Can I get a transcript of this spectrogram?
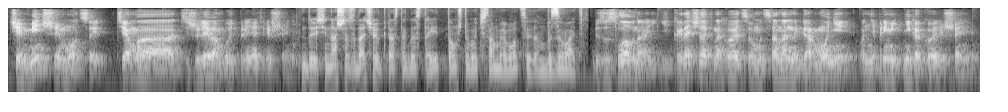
Чем меньше эмоций, тем э, тяжелее вам будет принять решение. То есть и наша задача как раз тогда стоит в том, чтобы эти самые эмоции там вызывать. Безусловно. И когда человек находится в эмоциональной гармонии, он не примет никакое решение.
